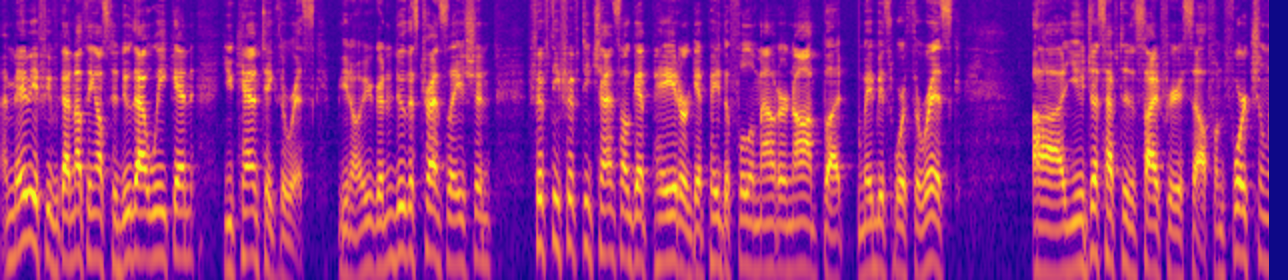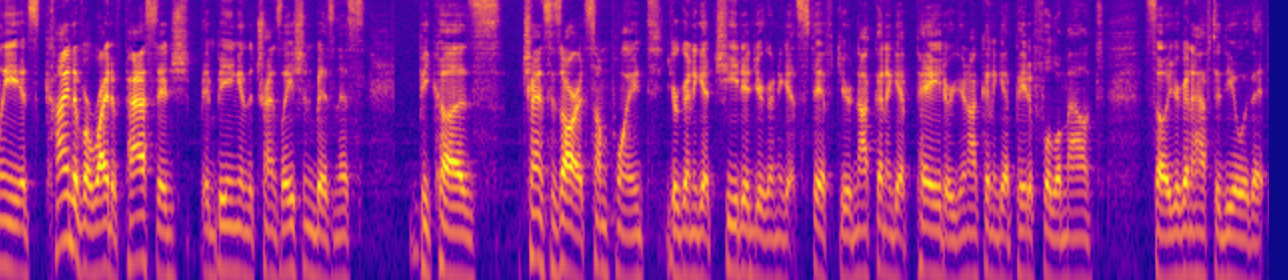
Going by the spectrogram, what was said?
And maybe if you've got nothing else to do that weekend, you can take the risk. You know, you're going to do this translation, 50 50 chance I'll get paid or get paid the full amount or not, but maybe it's worth the risk. Uh, you just have to decide for yourself. Unfortunately, it's kind of a rite of passage being in the translation business because chances are at some point you're going to get cheated, you're going to get stiffed, you're not going to get paid, or you're not going to get paid a full amount. So you're going to have to deal with it.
